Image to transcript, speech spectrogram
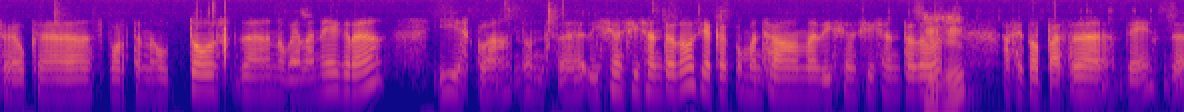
sabeu que es porten autors de novel·la negra, i, és clar, doncs, edició 62, ja que començàvem edició 62, uh -huh. ha fet el pas de, de, de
